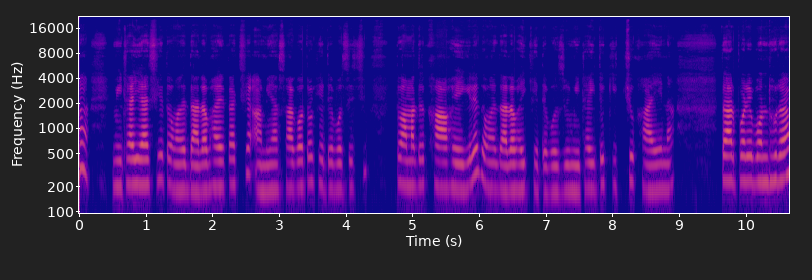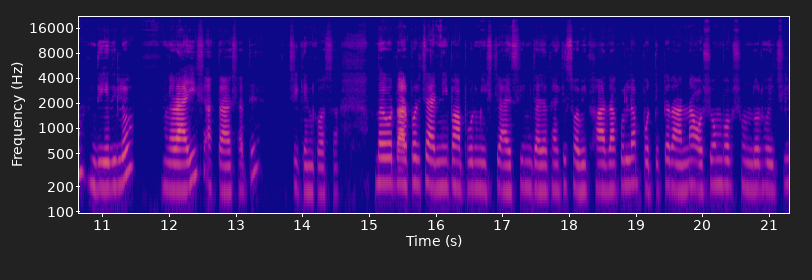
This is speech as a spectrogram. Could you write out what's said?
না, মিঠাই আছে তোমাদের দাদা ভাইয়ের কাছে, আমি আর স্বাগত খেতে বসেছি। তো আমাদের খাওয়া হয়ে গেলে তোমাদের দাদা ভাই খেতে বসবে। মিঠাই তো কিচ্ছু খায় না। তারপরে বন্ধুরা দিয়ে দিল রাইস আর তার সাথে চিকেন কষা। তারপরে চাটনি, পাঁপড়, মিষ্টি, আইসক্রিম যা যা থাকে সবই খাওয়া দাওয়া করলাম। প্রত্যেকটা রান্না অসম্ভব সুন্দর হয়েছিল।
